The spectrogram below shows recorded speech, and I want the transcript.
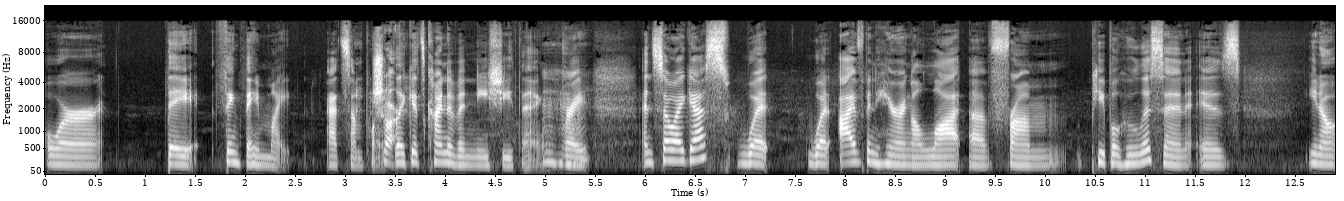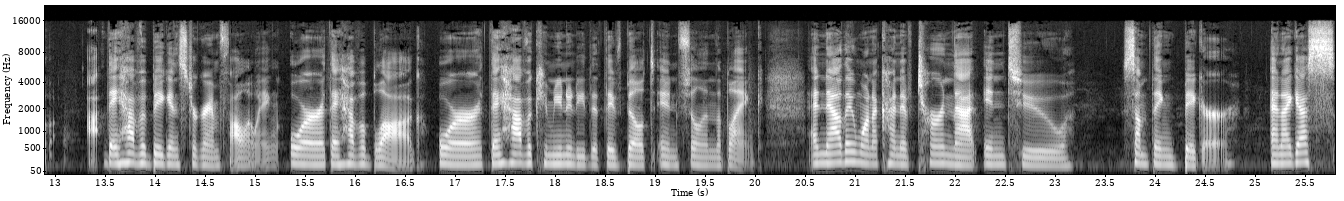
or they think they might at some point. Sure. Like it's kind of a nichey thing, right? And so I guess what what I've been hearing a lot of from people who listen is, you know, uh, they have a big Instagram following, or they have a blog, or they have a community that they've built in fill in the blank. And now they want to kind of turn that into something bigger. And I guess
